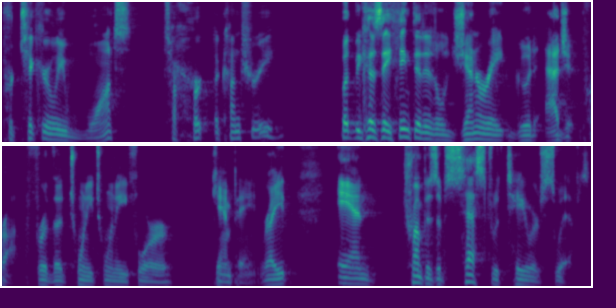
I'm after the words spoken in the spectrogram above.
particularly want to hurt the country, but because they think that it'll generate good agitprop for the 2024 campaign, right? And Trump is obsessed with Taylor Swift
